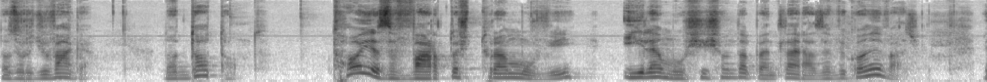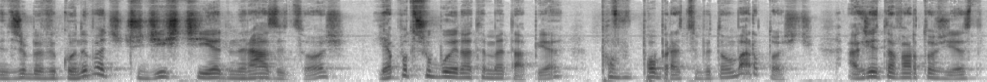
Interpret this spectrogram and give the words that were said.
No zwróć uwagę. No dotąd. To jest wartość, która mówi, ile musi się ta pętla razy wykonywać. Więc żeby wykonywać 31 razy coś, ja potrzebuję na tym etapie po, pobrać sobie tą wartość. A gdzie ta wartość jest?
